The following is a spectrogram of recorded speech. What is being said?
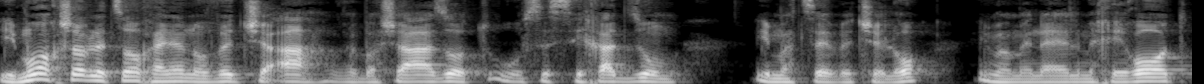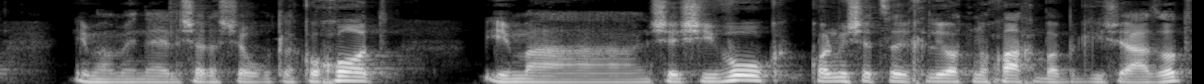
אם הוא עכשיו לצורך העניין עובד שעה ובשעה הזאת הוא עושה שיחת זום עם הצוות שלו, עם המנהל מכירות, עם המנהל של השירות לקוחות, עם האנשי שיווק, כל מי שצריך להיות נוכח בפגישה הזאת.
